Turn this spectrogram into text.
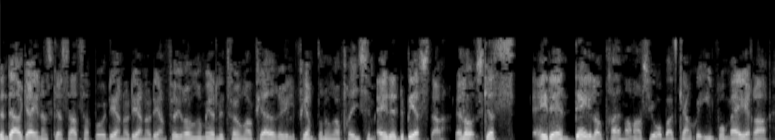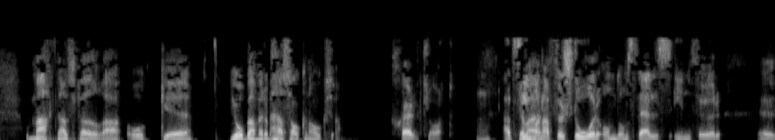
den där grenen ska jag satsa på den och den och den. 400 medley, 200 fjäril, 1500 frisim. Är det det bästa? Eller ska, är det en del av tränarnas jobb att kanske informera, marknadsföra och eh, jobba med de här sakerna också? Självklart. Mm. Att simmarna förstår om de ställs inför eh,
